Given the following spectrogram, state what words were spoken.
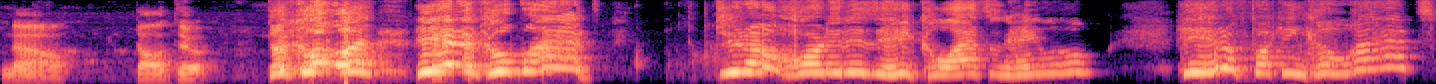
No. Don't do it. The collat! He hit a collat! Do you know how hard it is to hit collats in Halo? He hit a fucking collat!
